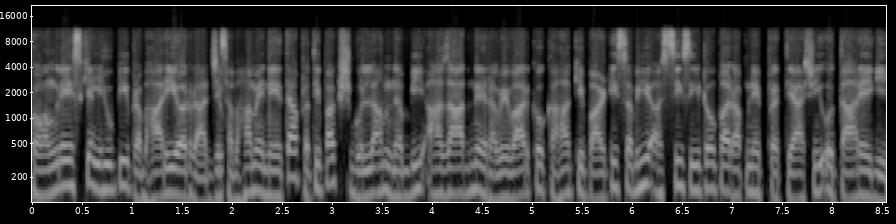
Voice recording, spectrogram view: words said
कांग्रेस के यूपी प्रभारी और राज्यसभा में नेता प्रतिपक्ष गुलाम नबी आज़ाद ने रविवार को कहा कि पार्टी सभी 80 सीटों पर अपने प्रत्याशी उतारेगी।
